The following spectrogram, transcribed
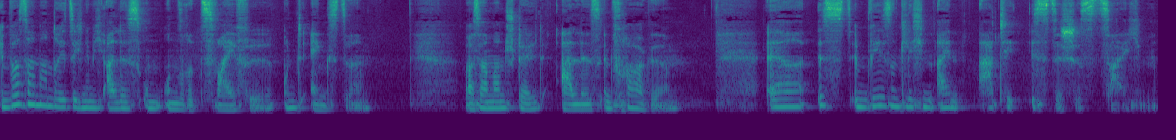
Im Wassermann dreht sich nämlich alles um unsere Zweifel und Ängste. Wassermann stellt alles in Frage. Er ist im Wesentlichen ein atheistisches Zeichen.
